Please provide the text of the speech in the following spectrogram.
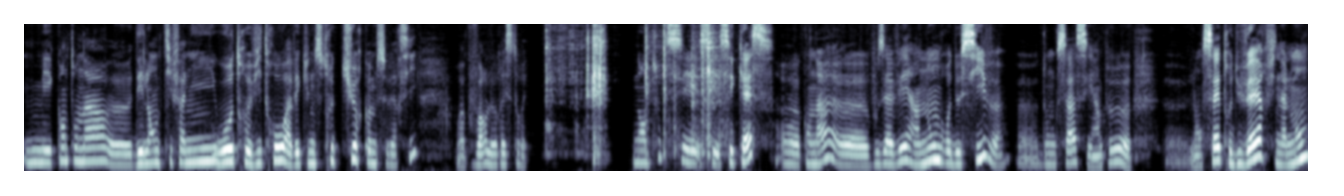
mais quand on a euh, des lampes Tiffany ou autres vitraux avec une structure comme ce verre-ci, on va pouvoir le restaurer. Dans toutes ces, caisses euh, qu'on a, euh, vous avez un nombre de cives. donc ça, c'est un peu l'ancêtre du verre finalement,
